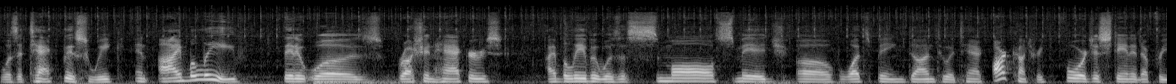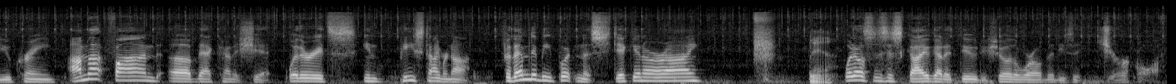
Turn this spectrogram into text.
was attacked this week, and I believe that it was Russian hackers. I believe it was a small smidge of what's being done to attack our country for just standing up for Ukraine. I'm not fond of that kind of shit, whether it's in peacetime or not. For them to be putting a stick in our eye, yeah. What else is this guy got to do to show the world that he's a jerk off?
